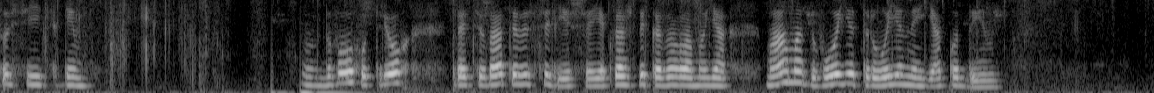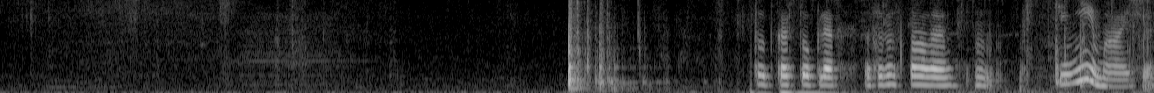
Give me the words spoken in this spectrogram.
сусідським. Вдвох, у трьох працювати веселіше. Як завжди казала моя мама, двоє, троє, не як один. Тут картопля зростала в тіні майже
